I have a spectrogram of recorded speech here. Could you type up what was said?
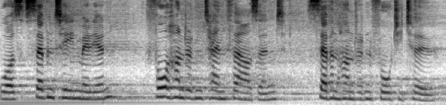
was 17,410,742.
